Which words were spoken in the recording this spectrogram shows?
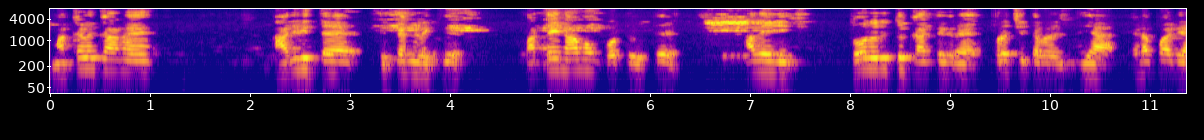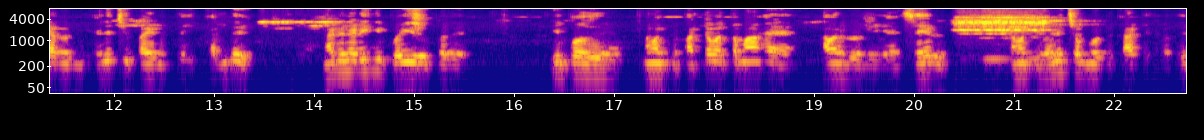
மக்களுக்கான அறிவித்த திட்டங்களுக்கு பட்டை நாமம் போட்டுவிட்டு அதை தோலுரித்து காட்டுகிற புரட்சி தமிழர் ஐயா எடப்பாடியாரின் எழுச்சி பயணத்தை கண்டு நடுநடுங்கி போயிருப்பது இப்போது நமக்கு பட்டவர்த்தமாக அவர்களுடைய செயல். நமக்கு வெளிச்சம் போட்டு காட்டுகிறது.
